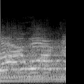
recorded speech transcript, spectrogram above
I want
